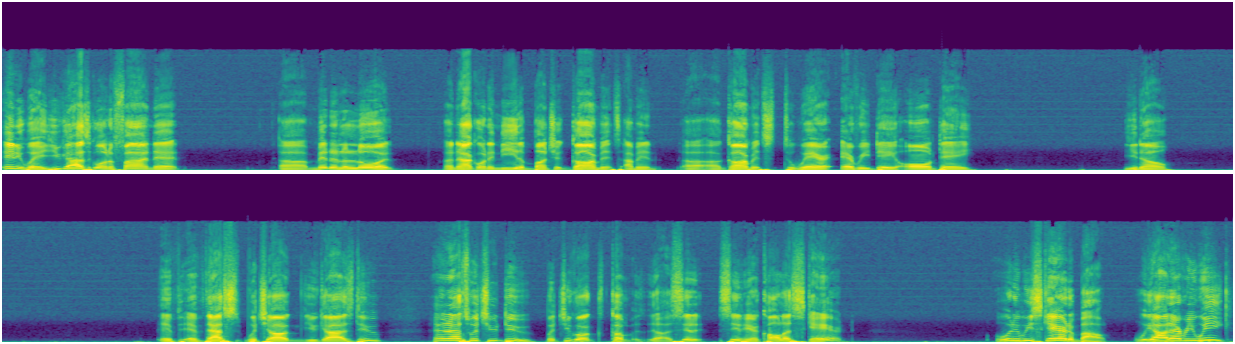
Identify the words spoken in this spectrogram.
Anyway, you guys are going to find that uh, men of the Lord are not going to need a bunch of garments. I mean, uh, uh, garments to wear every day, all day. You know, if if that's what y'all you guys do, then that's what you do. But you gonna come uh, sit sit here and call us scared? What are we scared about? We out every week.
